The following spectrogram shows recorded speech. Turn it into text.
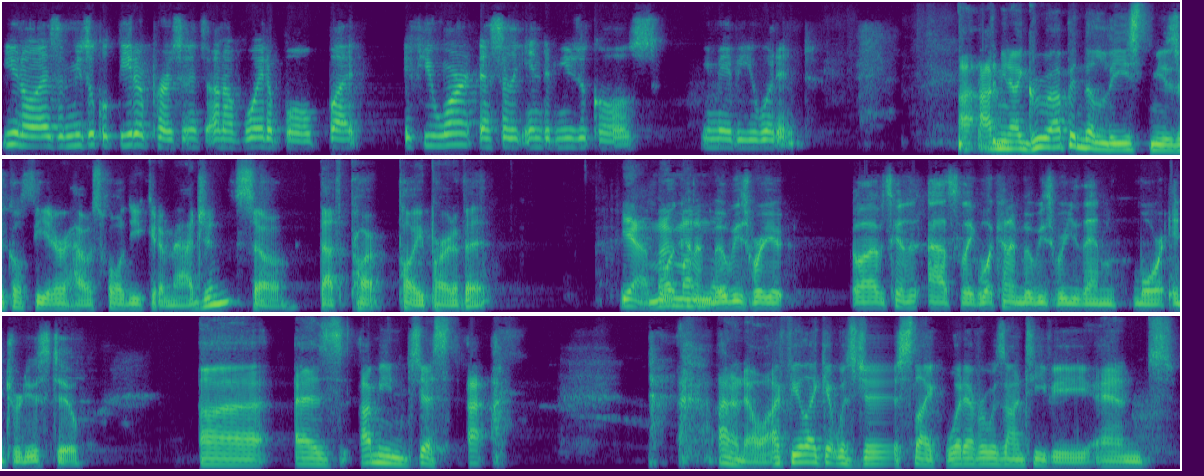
you know, as a musical theater person, it's unavoidable. But if you weren't necessarily into musicals, you maybe you wouldn't. I, I mean, I grew up in the least musical theater household you could imagine, so that's part, probably part of it. Yeah, my what kind of movies were you? Well, I was going to ask, like, what kind of movies were you then more introduced to? Uh, as I mean, just I, I don't know. I feel like it was just like whatever was on TV, and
